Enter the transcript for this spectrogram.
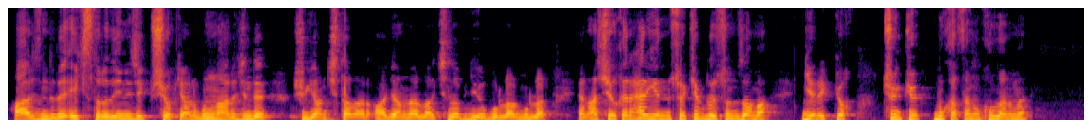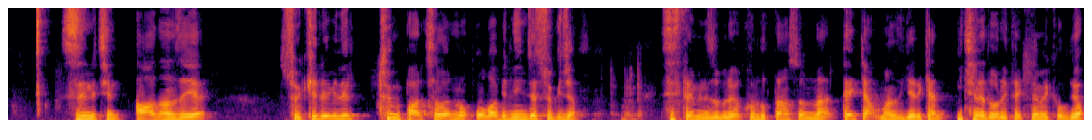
Haricinde de ekstra değinecek bir şey yok. Yani bunun haricinde şu yan çıtalar alyanlarla açılabiliyor. Buralar murlar. Yani aşağı yukarı her yerini sökebiliyorsunuz ama gerek yok. Çünkü bu kasanın kullanımı sizin için A'dan Z'ye sökülebilir tüm parçalarını olabildiğince sökeceğim. Sisteminizi buraya kurduktan sonra tek yapmanız gereken içine doğru iteklemek oluyor.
